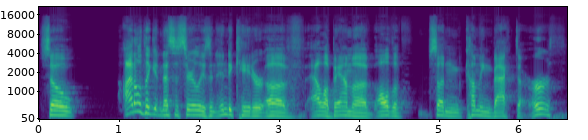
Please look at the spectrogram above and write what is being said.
So I don't think it necessarily is an indicator of Alabama all of a sudden coming back to earth.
